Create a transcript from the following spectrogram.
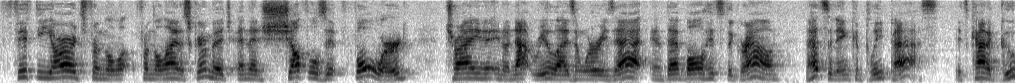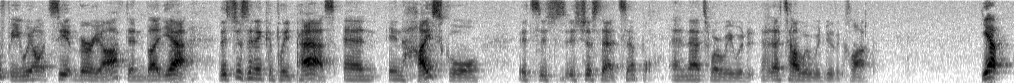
50 yards from the, from the line of scrimmage and then shuffles it forward, trying to, you know, not realizing where he's at. And if that ball hits the ground, that's an incomplete pass. It's kind of goofy. We don't see it very often. But yeah, this is just an incomplete pass. And in high school, it's, it's, it's just that simple. And that's where we would, that's how we would do the clock. Yep.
